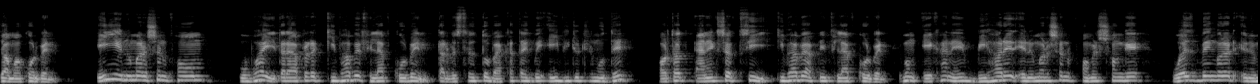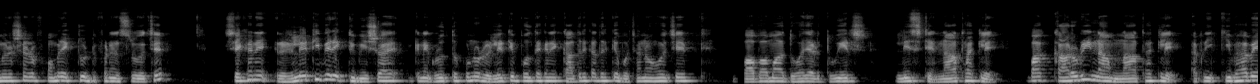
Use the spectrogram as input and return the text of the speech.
জমা করবেন। এই এনুমারেশন ফর্ম উভয়ই তারা আপনারা কীভাবে ফিল করবেন তার বিস্তারিত ব্যাখ্যা থাকবে এই ভিডিওটির মধ্যে। অর্থাৎ অ্যানেক্সার থ্রি কীভাবে আপনি ফিল করবেন এবং এখানে বিহারের এনুমারেশন ফর্মের সঙ্গে ওয়েস্ট বেঙ্গলের এনুমারেশন ফর্মের একটু ডিফারেন্স রয়েছে। সেখানে রিলেটিভের একটি বিষয় এখানে গুরুত্বপূর্ণ। রিলেটিভ বলতে এখানে কাদের, কাদেরকে বোঝানো হয়েছে? বাবা-মা ২০০২ এর লিস্টে না থাকলে বা কারোরই নাম না থাকলে আপনি কীভাবে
